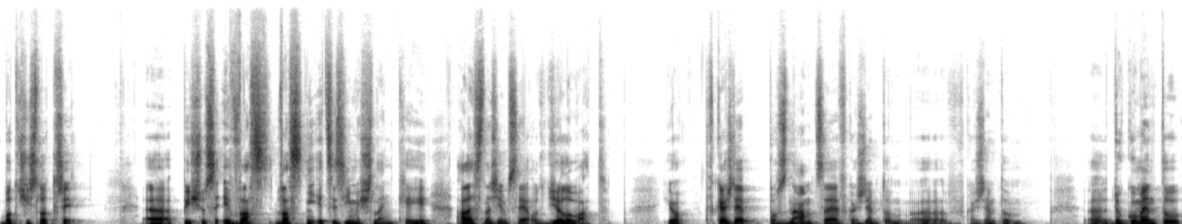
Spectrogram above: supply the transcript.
Bod číslo 3. Eh, píšu si i vlast, vlastní i cizí myšlenky, ale snažím se je oddělovat. Jo. V každé poznámce, v každém tom, eh, v každém tom eh, dokumentu,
